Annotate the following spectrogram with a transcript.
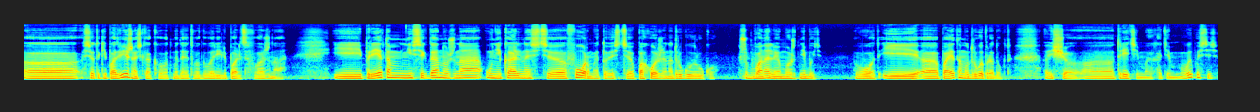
э, все-таки подвижность, как вот мы до этого говорили, пальцев важна. И при этом не всегда нужна уникальность формы, то есть похожая на другую руку чтобы банально ее может не быть. Вот. И э, поэтому другой продукт. Еще э, третий мы хотим выпустить,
